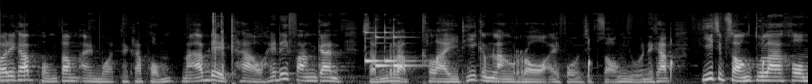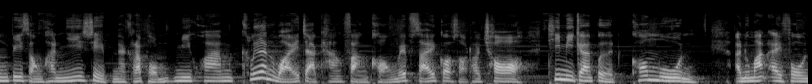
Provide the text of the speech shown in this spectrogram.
วัสดีครับ ผมต้อมไอหมดนะครับผมมาอัปเดตข่าวให้ได้ฟังกันสำหรับใครที่กำลังรอ iPhone 12 อยู่นะครับ 22 ตุลาคมปี 2020 นะครับผมมีความเคลื่อนไหวจากทางฝั่งของเว็บไซต์ กสทช ที่มีการเปิดข้อมูล อนุมัติ iPhone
